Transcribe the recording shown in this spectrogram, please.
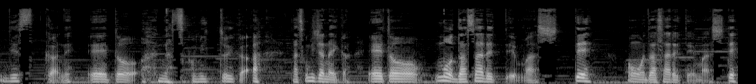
ですかね。えっ、ー、と、夏コミというか、あ、夏コミじゃないか。えっ、ー、と、もう出されてまして、本を出されてまして、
